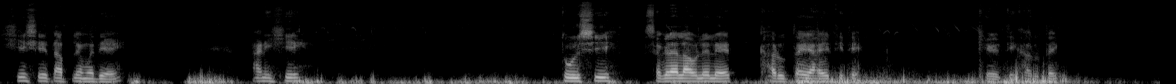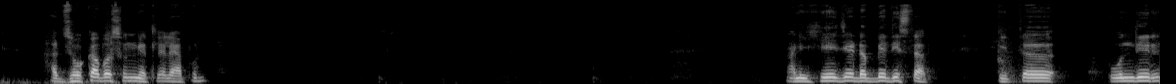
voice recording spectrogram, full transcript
हे शेत आपल्यामध्ये आहे. आणि हे तुळशी सगळ्या लावलेल्या आहेत. खारुताई आहे तिथे. खेळती खारुताई. हा झोका बसून घेतलेला आहे आपण. आणि हे जे डबे दिसतात इथं उंदीर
